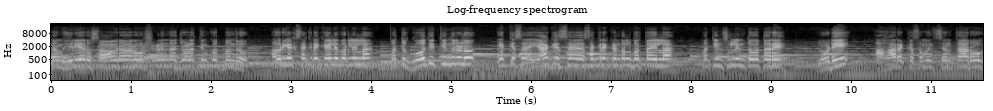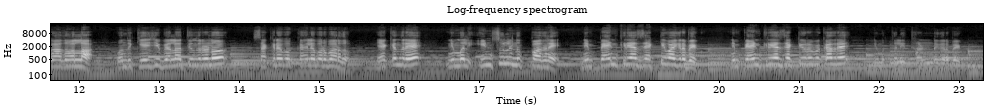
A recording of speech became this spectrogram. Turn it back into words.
ನಮ್ಮ ಹಿರಿಯರು ಸಾವಿರಾರು ವರ್ಷಗಳಿಂದ ಜೋಳ ತಿನ್ಕೋತ ಬಂದ್ರು. ಅವ್ರಿಗೆ ಯಾಕೆ ಸಕ್ಕರೆ ಕಾಯಿಲೆ ಬರಲಿಲ್ಲ? ಮತ್ತು ಗೋಧಿ ತಿಂದ್ರು ಯಾಕೆ ಸ, ಯಾಕೆ ಸಕ್ಕರೆ ಕಂಟ್ರೋಲ್ ಬರ್ತಾ ಇಲ್ಲ? ಮತ್ತು ಇನ್ಸುಲಿನ್ ತಗೋತಾರೆ. ನೋಡಿ, ಆಹಾರಕ್ಕೆ ಸಂಬಂಧಿಸಿದಂಥ ರೋಗ ಅದು ಅಲ್ಲ. ಒಂದು ಕೆ ಜಿ ಬೆಲ್ಲ ತಿಂದ್ರೂ ಸಕ್ಕರೆ ಕಾಯಿಲೆ ಬರಬಾರ್ದು. ಯಾಕಂದ್ರೆ ನಿಮ್ಮಲ್ಲಿ ಇನ್ಸುಲಿನ್ ಉತ್ಪಾದನೆ ನಿಮ್ಮ ಪ್ಯಾನ್ಕ್ರಿಯಾಸ್ ಆಕ್ಟಿವ್ ಆಗಿರಬೇಕು. ನಿಮ್ಮ ಪ್ಯಾನ್ಕ್ರಿಯಾಸ್ ಆಕ್ಟಿವ್ ಇರಬೇಕಾದ್ರೆ ನಿಮ್ಮ ತಲೆ ತಣ್ಣಗಿರಬೇಕು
